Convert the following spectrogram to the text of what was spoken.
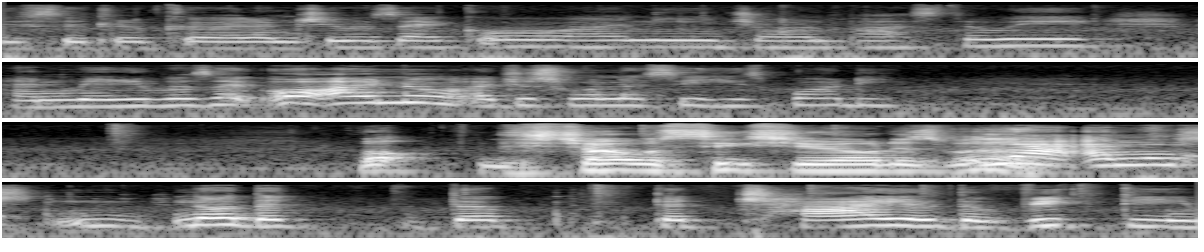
this little girl and she was like, oh, honey, John passed away. And Mary was like, oh, I know. I just want to see his body. Well, This child was six year old as well. Yeah, and then sh- no, the the the child, the victim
